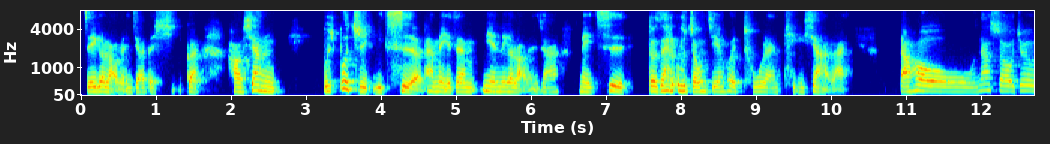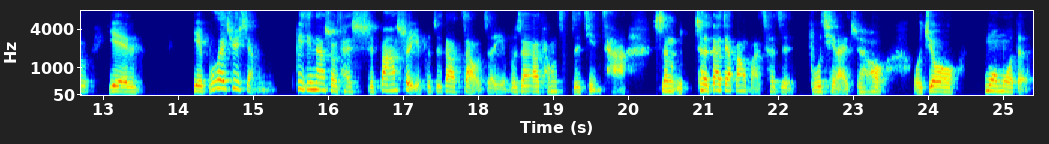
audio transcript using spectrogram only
这个老人家的习惯，好像不不止一次了。他们也在念那个老人家每次都在路中间会突然停下来，然后那时候就也也不会去想，毕竟那时候才十八岁，也不知道照着，也不知道通知警察，什车大家帮我把车子扶起来之后，我就默默的。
